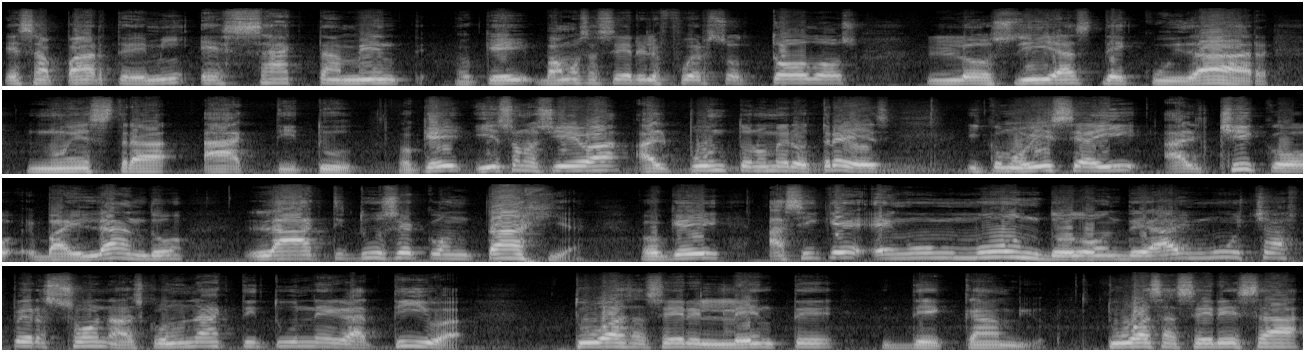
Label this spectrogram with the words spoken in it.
esa parte de mí exactamente. Ok, vamos a hacer el esfuerzo todos los días de cuidar nuestra actitud. Ok, y eso nos lleva al punto número 3. Y como dice ahí al chico bailando, la actitud se contagia. ¿ok? Así que en un mundo donde hay muchas personas con una actitud negativa, Tú vas a ser el lente de cambio. Tú vas a ser esa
